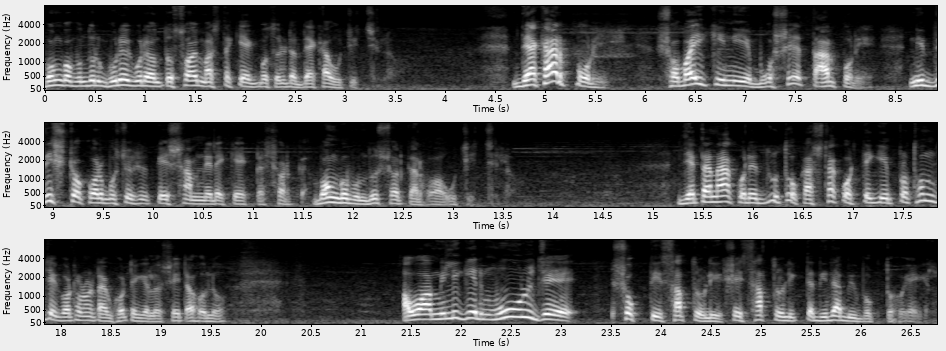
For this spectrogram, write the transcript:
বঙ্গবন্ধুর ঘুরে ঘুরে অন্ত ছয় মাস থেকে এক বছর এটা দেখা উচিত ছিল। দেখার পরে সবাইকে নিয়ে বসে তারপরে নির্দিষ্ট কর্মসূচিকে সামনে রেখে একটা সরকার, বঙ্গবন্ধুর সরকার হওয়া উচিত ছিল। যেটা না করে দ্রুত কাজটা করতে গিয়ে প্রথম যে ঘটনাটা ঘটে গেল সেটা হলো, আওয়ামী লীগের মূল যে শক্তি ছাত্রলীগ, সেই ছাত্রলীগটা দ্বিধা বিভক্ত হয়ে গেল।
